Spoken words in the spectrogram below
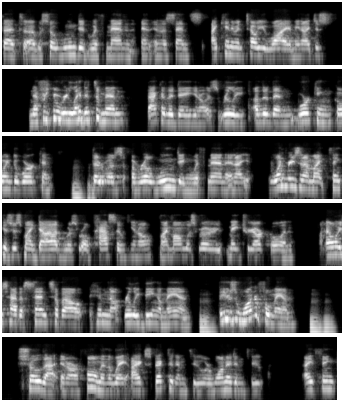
that uh, was so wounded with men. And in a sense, I can't even tell you why. I mean, I just never related to men back in the day, you know, it's really other than working, going to work, and mm-hmm. there was a real wounding with men. And I, one reason I might think is just my dad was real passive. You know, my mom was very matriarchal, and I always had a sense about him not really being a man. Mm. He was a wonderful man. Mm-hmm. Show that in our home in the way I expected him to or wanted him to. I think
